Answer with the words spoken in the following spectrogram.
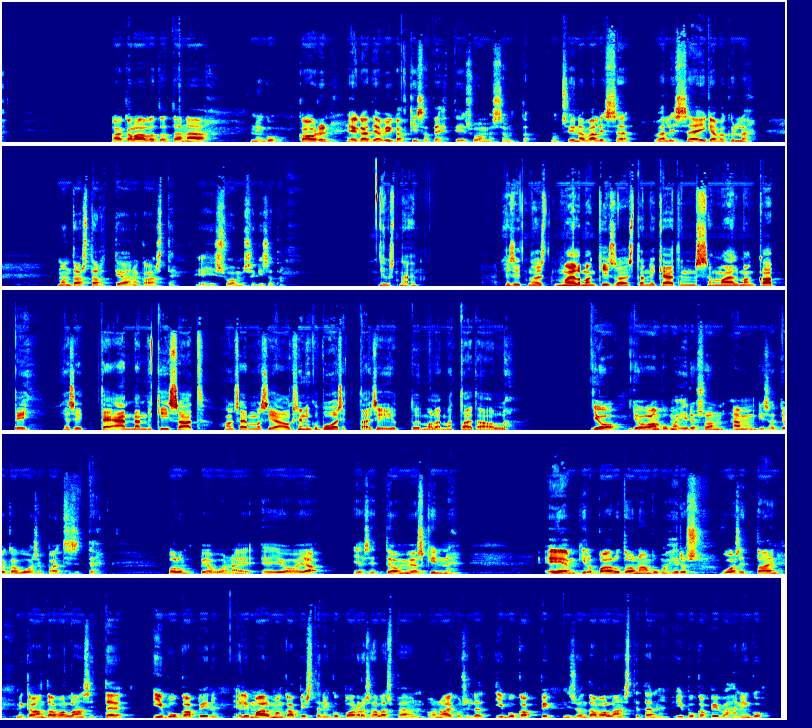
aika lailla tota, nämä niin kauden ekat ja vikat kisa tehtiin Suomessa, mutta, mutta siinä välissä, välissä ei ikävä kyllä monta starttia ainakaan sitten ehdi Suomessa kisata. Just näin. Ja sitten noista maailmankisoista, niin käytännössä maailmankappi ja sitten MM-kisat on semmoisia, onko ne niin vuosittaisia juttuja molemmat taitaa olla? Joo, joo ampumahiidossa on MM-kisat joka vuosi, paitsi sitten olympiavuonna ei, ei ole. Ja, ja sitten on myöskin EM-kilpailut on ampumahiidos vuosittain, mikä on tavallaan sitten Ibukapin, eli maailmankapista niin kuin porras alaspäin on, on aikuisille Ibukappi, niin se on tavallaan sitten tämän Ibukapin vähän niin kuin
